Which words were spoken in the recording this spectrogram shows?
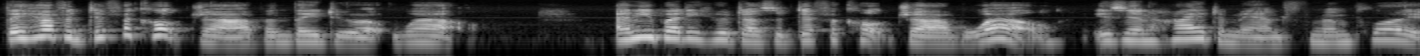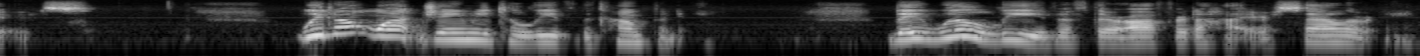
They have a difficult job and they do it well. Anybody who does a difficult job well is in high demand from employers. We don't want Jamie to leave the company. They will leave if they're offered a higher salary.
